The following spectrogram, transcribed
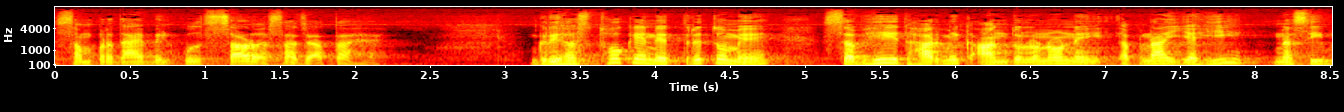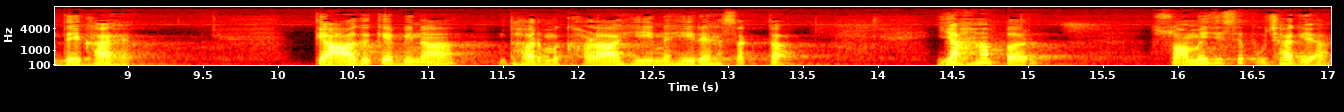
संप्रदाय बिल्कुल सड़ सा जाता है। गृहस्थों के नेतृत्व में सभी धार्मिक आंदोलनों ने अपना यही नसीब देखा है। त्याग के बिना धर्म खड़ा ही नहीं रह सकता। यहाँ पर स्वामी जी से पूछा गया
